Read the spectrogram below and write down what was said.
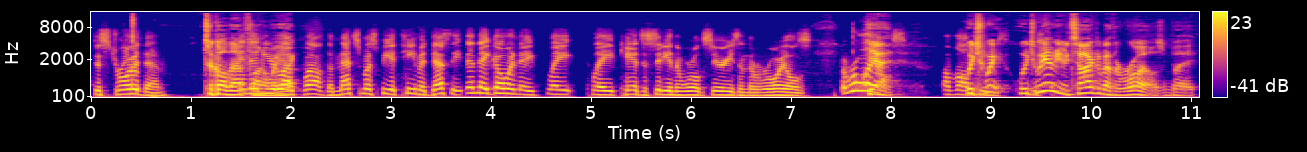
destroyed them. Took all that and then you're away. like, "Wow, the Mets must be a team of destiny." Then they go and they play play Kansas City in the World Series and the Royals, the Royals Yeah. of all which we which we haven't even talked about the Royals, but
